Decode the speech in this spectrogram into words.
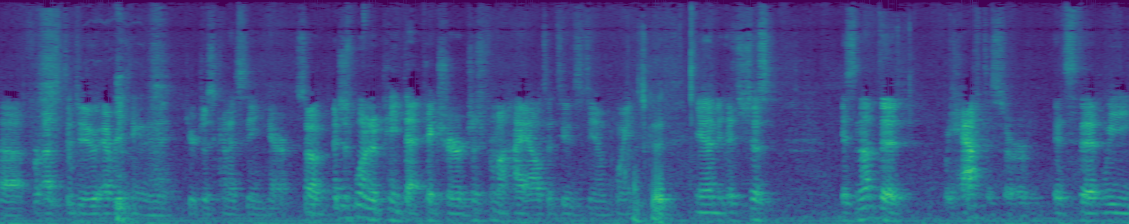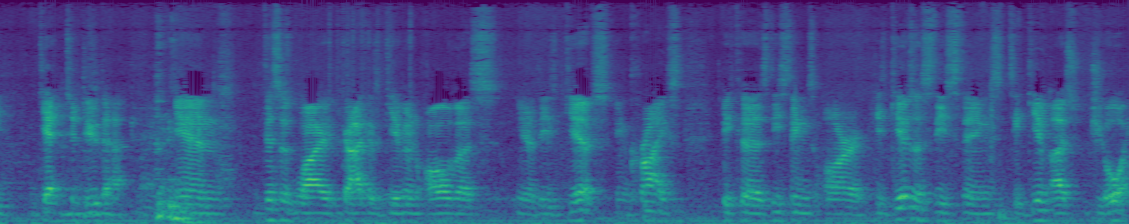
uh, for us to do everything that you're just kind of seeing here. So I just wanted to paint that picture just from a high altitude standpoint. That's good. And it's just, it's not that we have to serve, it's that we get to do that. Right. And this is why God has given all of us, you know, these gifts in Christ because these things are, He gives us these things to give us joy.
